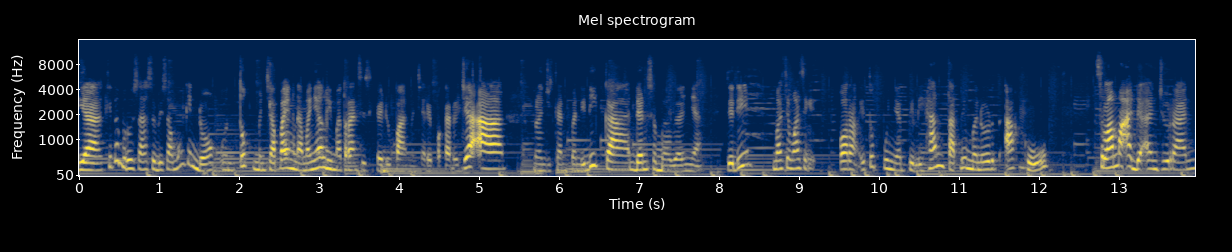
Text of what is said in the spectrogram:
ya kita berusaha sebisa mungkin dong untuk mencapai yang namanya lima transisi kehidupan, mencari pekerjaan, melanjutkan pendidikan dan sebagainya. Jadi masing-masing orang itu punya pilihan, tapi menurut aku selama ada anjuran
